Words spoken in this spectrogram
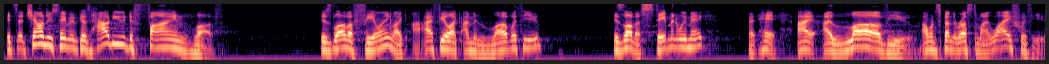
It's a challenging statement because how do you define love? Is love a feeling? Like, I feel like I'm in love with you? Is love a statement we make? Right? Hey, I, I love you. I want to spend the rest of my life with you.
